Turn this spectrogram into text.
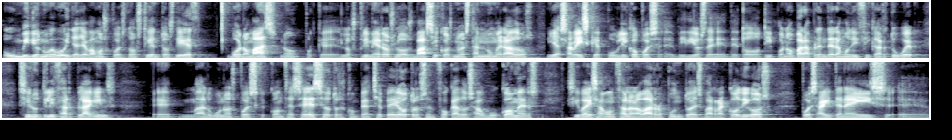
un vídeo nuevo y ya llevamos pues 210. Bueno, más, ¿no? Porque los primeros, los básicos, no están numerados. Y ya sabéis que publico pues eh, vídeos de, de todo tipo, ¿no? Para aprender a modificar tu web sin utilizar plugins eh, algunos pues con CSS, otros con PHP, otros enfocados a WooCommerce. Si vais a gonzalonavarro.es barra códigos, pues ahí tenéis eh,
